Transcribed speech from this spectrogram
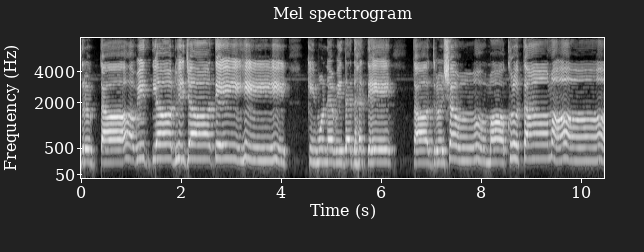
दृप्ता विद्याभिजातैः किमु न विदधते तादृशं मा कृता माम्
